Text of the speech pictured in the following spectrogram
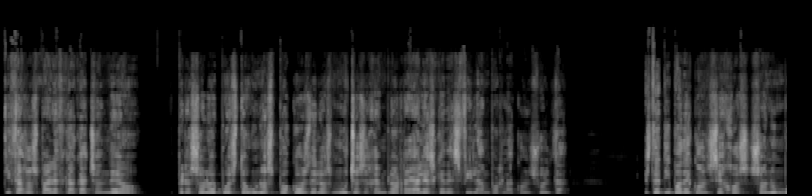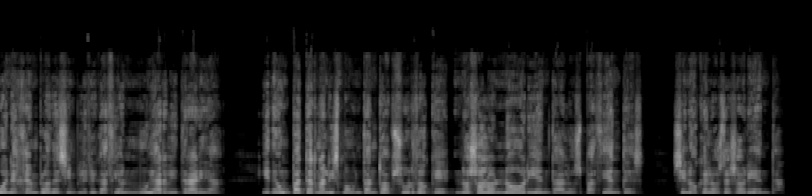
Quizás os parezca cachondeo, pero solo he puesto unos pocos de los muchos ejemplos reales que desfilan por la consulta. Este tipo de consejos son un buen ejemplo de simplificación muy arbitraria y de un paternalismo un tanto absurdo que no solo no orienta a los pacientes, sino que los desorienta.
